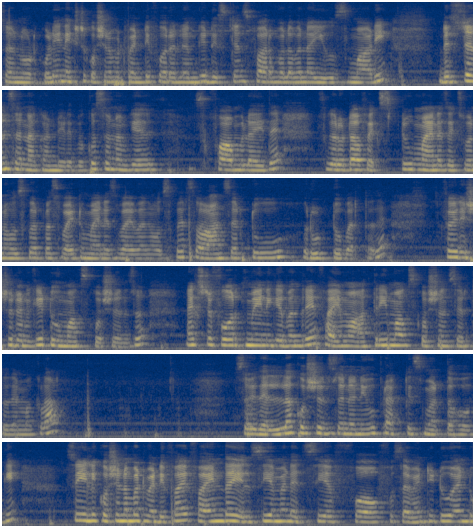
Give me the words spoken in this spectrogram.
ಸೊ ನೋಡ್ಕೊಳ್ಳಿ. ನೆಕ್ಸ್ಟ್ ಕ್ವಶನ್ ನಂಬರ್ ಟ್ವೆಂಟಿ ಫೋರಲ್ಲಿ ನಮಗೆ ಡಿಸ್ಟೆನ್ಸ್ ಫಾರ್ಮುಲಾವನ್ನು ಯೂಸ್ ಮಾಡಿ ಡಿಸ್ಟೆನ್ಸನ್ನು ಕಂಡುಹಿಡಬೇಕು ಸೊ ನಮಗೆ ಫಾರ್ಮುಲಾ ಇದೆ. Square root of X two minus X one whole square plus Y two minus Y one whole square so answer two root two ಬರ್ತದೆ. ಸೊ ಇದಿಷ್ಟು ನಮಗೆ two marks questions next fourth ಮೇನಿಗೆ ಬಂದರೆ ಫೈವ್ ಮಾ ತ್ರೀ ಮಾರ್ಕ್ಸ್ ಕ್ವಶನ್ಸ್ ಇರ್ತದೆ ಮಕ್ಕಳ. ಸೊ ಇದೆಲ್ಲ ಕ್ವಶನ್ಸನ್ನು ನೀವು ಪ್ರಾಕ್ಟೀಸ್ ಮಾಡ್ತಾ ಹೋಗಿ. ಸೊ ಇಲ್ಲಿ question number twenty five find the L C M and H C F of seventy two and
